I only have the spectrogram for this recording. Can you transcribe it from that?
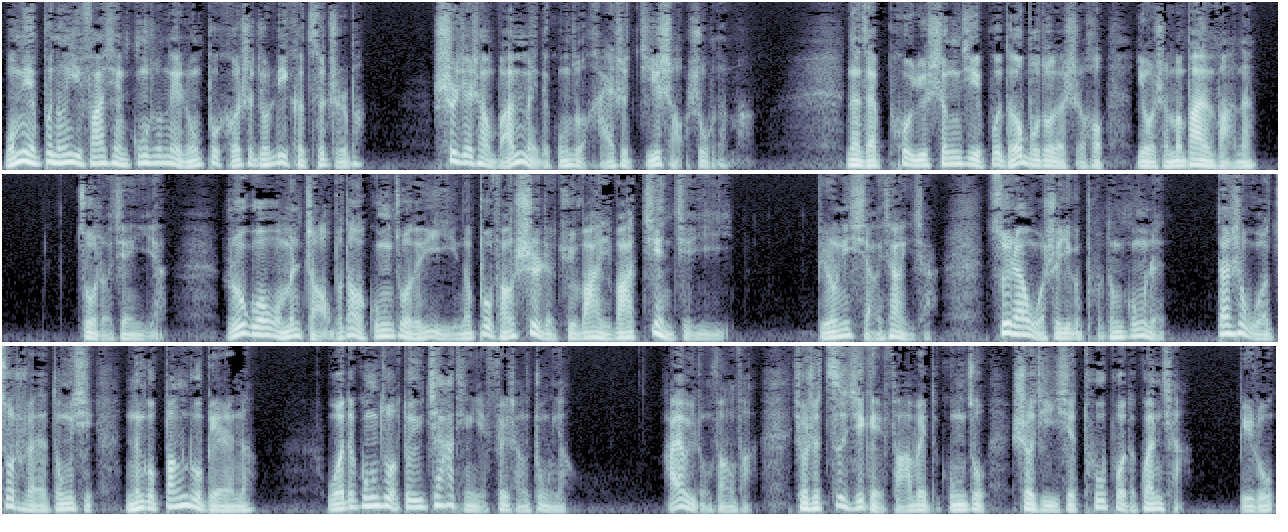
我们也不能一发现工作内容不合适就立刻辞职吧。世界上完美的工作还是极少数的嘛。那在迫于生计不得不做的时候，有什么办法呢？作者建议啊。如果我们找不到工作的意义，那不妨试着去挖一挖间接意义。比如，你想象一下，虽然我是一个普通工人，但是我做出来的东西能够帮助别人呢。我的工作对于家庭也非常重要。还有一种方法，就是自己给乏味的工作设计一些突破的关卡。比如，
